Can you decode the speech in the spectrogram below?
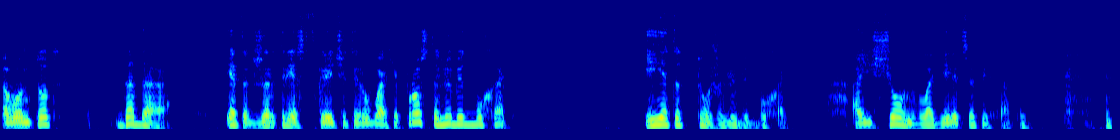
А вон тот, да-да, этот жертрест в клетчатой рубахе просто любит бухать. И этот тоже любит бухать. А еще он владелец этой хаты.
